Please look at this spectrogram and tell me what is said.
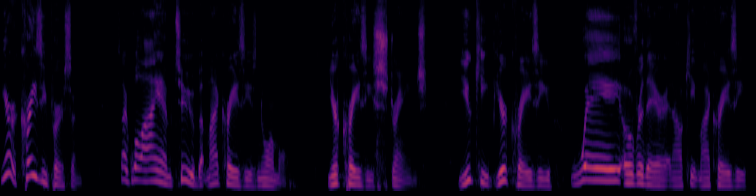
you're a crazy person. It's like, well, I am too, but my crazy is normal. Your crazy is strange. You keep your crazy way over there, and I'll keep my crazy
